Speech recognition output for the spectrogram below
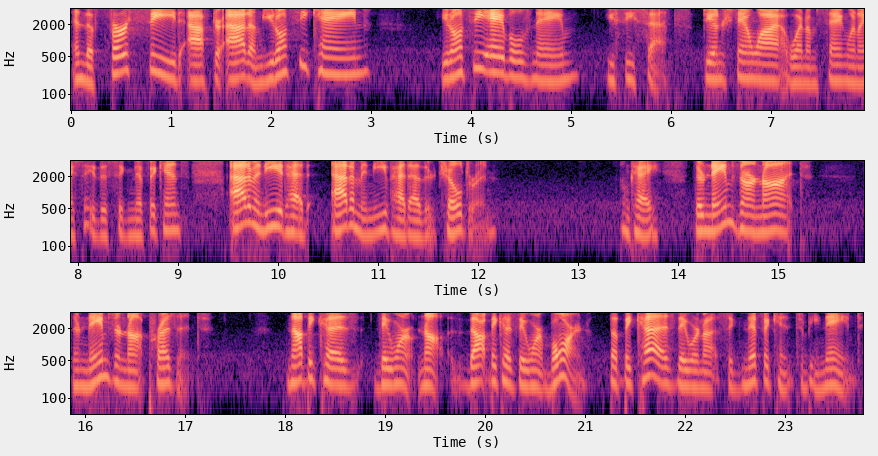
And the first seed after Adam, you don't see Cain, you don't see Abel's name, you see Seth's. Do you understand why what I'm saying when I say the significance? Adam and Eve had Adam and Eve had other children. Okay? Their names are not their names are not present not because they weren't not not because they weren't born, but because they were not significant to be named.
